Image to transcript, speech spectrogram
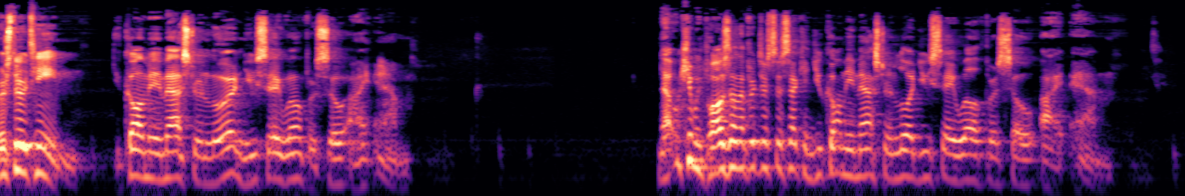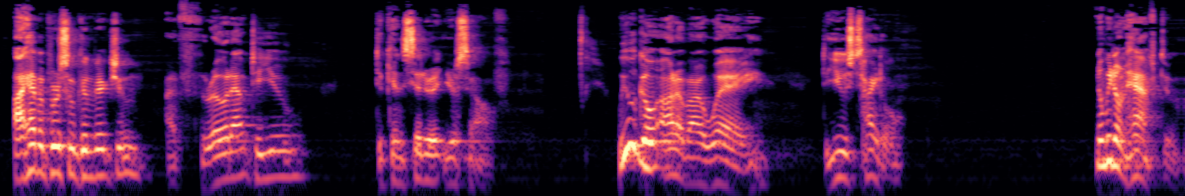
Verse 13 you call me a master and Lord, and you say, Well, for so I am. Now, can we pause on that for just a second? You call me master and Lord, you say, Well, for so I am. I have a personal conviction. I throw it out to you to consider it yourself. We will go out of our way to use title. No, we don't have to,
